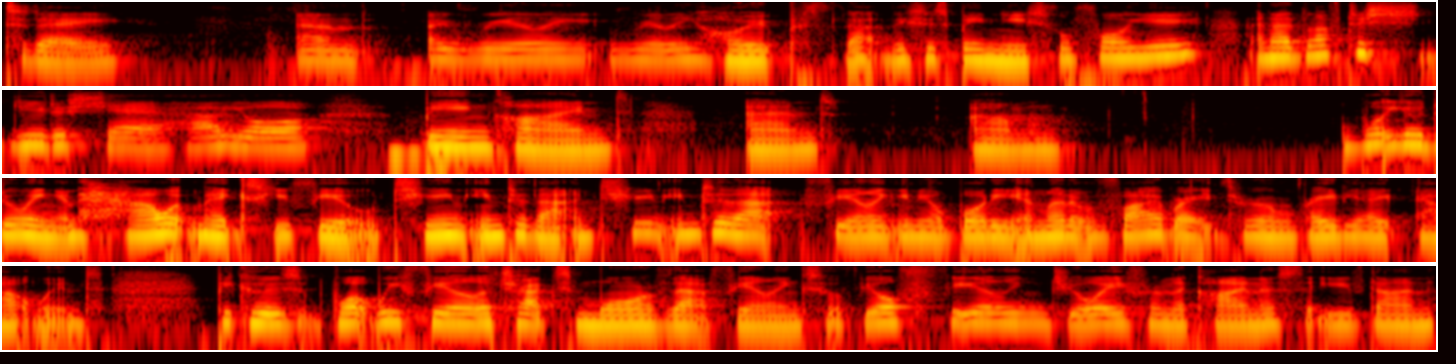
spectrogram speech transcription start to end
today and I really, really hope that this has been useful for you. And I'd love to sh- you to share how you're being kind and um, what you're doing and how it makes you feel. Tune into that and tune into that feeling in your body and let it vibrate through and radiate outwards because what we feel attracts more of that feeling. So if you're feeling joy from the kindness that you've done,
